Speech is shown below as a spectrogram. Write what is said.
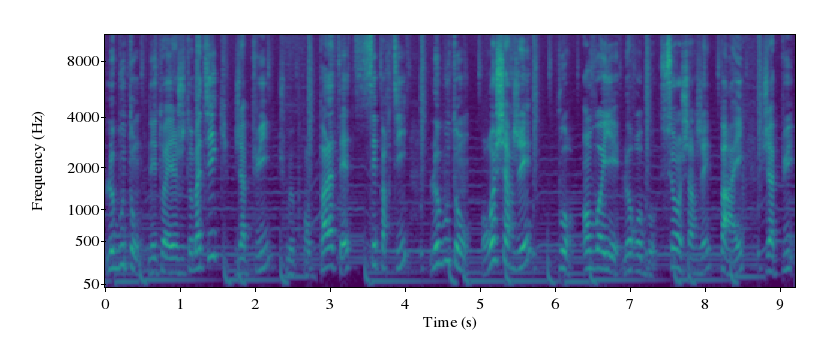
Le bouton nettoyage automatique, j'appuie, je me prends pas la tête, c'est parti. Le bouton recharger pour envoyer le robot se recharger, pareil, j'appuie,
